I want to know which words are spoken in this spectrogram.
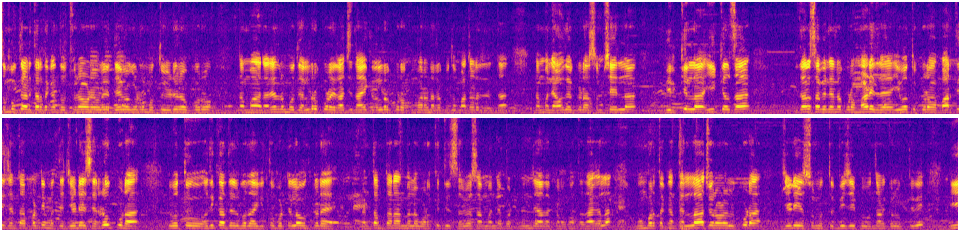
ಸಮ್ಮುಖ ನಡೀತಾ ಇರ್ತಕ್ಕಂಥ ಚುನಾವಣೆ ಒಳಗೆ ದೇವೇಗೌಡರು ಮತ್ತು ಯಡಿಯೂರಪ್ಪರು ನಮ್ಮ ನರೇಂದ್ರ ಮೋದಿ ಎಲ್ಲರೂ ಕೂಡ ರಾಜ್ಯ ನಾಯಕರೆಲ್ಲರೂ ಕೂಡ ಕುಮಾರಣ್ಣರ ಕುರಿತು ಮಾತಾಡೋದ್ರಿಂದ ನಮ್ಮಲ್ಲಿ ಯಾವುದೇ ಕೂಡ ಸಂಶಯ ಇಲ್ಲ, ಬಿರ್ಕಿಲ್ಲ. ಈ ಕೆಲಸ ವಿಧಾನಸಭೆಯನ್ನು ಕೂಡ ಮಾಡಿದರೆ ಇವತ್ತು ಕೂಡ ಭಾರತೀಯ ಜನತಾ ಪಾರ್ಟಿ ಮತ್ತು ಜೆ ಡಿ ಎಸ್ ಎರಡೂ ಕೂಡ ಇವತ್ತು ಅಧಿಕಾರದಲ್ಲಿ ಇರ್ಬೋದಾಗಿತ್ತು ಬಟ್ ಎಲ್ಲ ಒಂದು ಕಡೆ ಗಂಟಂತನ ಆದಮೇಲೆ ಒಡಕಿದ್ದು ಸರ್ವೇ ಸಾಮಾನ್ಯ ಬಟ್ ಮುಂದೆ ಯಾವ್ದು ಕಾಣುವಂಥದ್ದಾಗಲ್ಲ ಮುಂಬರ್ತಕ್ಕಂಥ ಎಲ್ಲ ಚುನಾವಣೆಗಳು ಕೂಡ ಜೆ ಡಿ ಎಸ್ ಮತ್ತು ಬಿ ಜೆ ಪಿ ಹೊಂದಾಣಿಕೆ ಹೋಗ್ತೀವಿ. ಈ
